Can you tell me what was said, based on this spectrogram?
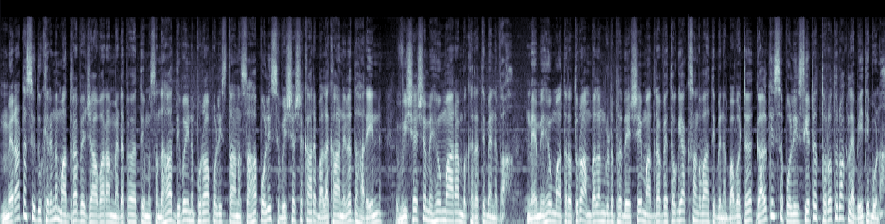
මෙරට සිදු කෙරෙන මද්‍රව්‍ය ජාවාරම් මැඩ පැවැත්වීම සඳහා දිවයින පුරා පොලිස්ථාන සහ පොලිස් විශේෂකාර බලකා නිලධාරීන් විශේෂ මෙහෙයුම් ආරම්භ කර තිබෙනවා. මේ මෙහෙයුම් අතරතුර අම්බලන්ගොඩ ප්‍රදේශයේ මද්‍රව්‍ය තොගයක් සංගවා තිබෙන බවට ගල්කිස්ස පොලිසියට තොරතුරක් ලැබී තිබුණා.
